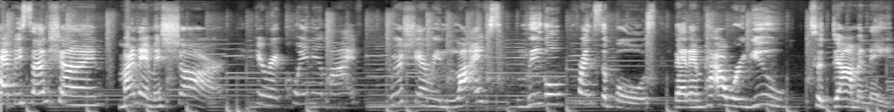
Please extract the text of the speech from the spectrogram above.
Happy sunshine. My name is Shar. Here at Queen Queening Life, we're sharing life's legal principles that empower you to dominate.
